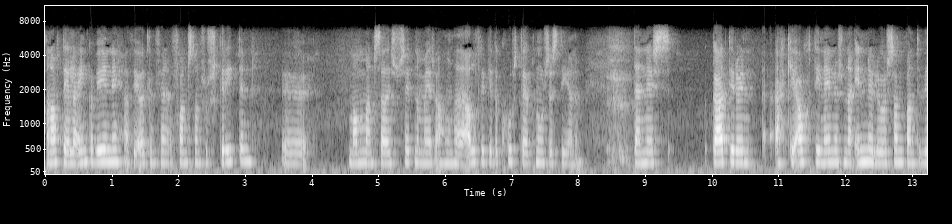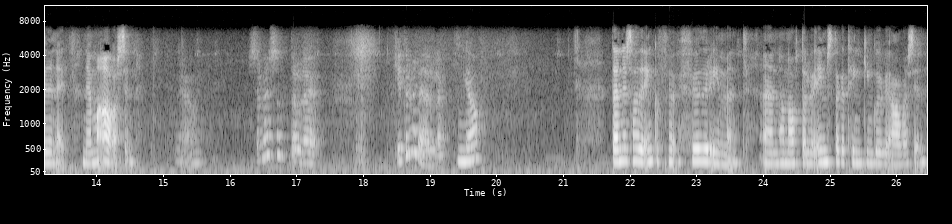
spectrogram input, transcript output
Hann átti eiginlega enga vini að því öllum fann- fannst hann svo skrítinn. Uh, mamman saði svo setna meir að hún hefði aldrei getað kúrt eða knúsast í honum. Dennis gat í raun ekki átt í neinu svona innilegu sambandi við neitt nema afa sinn. Já. Sem er samt alveg, getur verið eðlilegt. Já. Dennis hafði enga fö- föður ímynd en hann átti alveg einstaka tengingu við afa sinn.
